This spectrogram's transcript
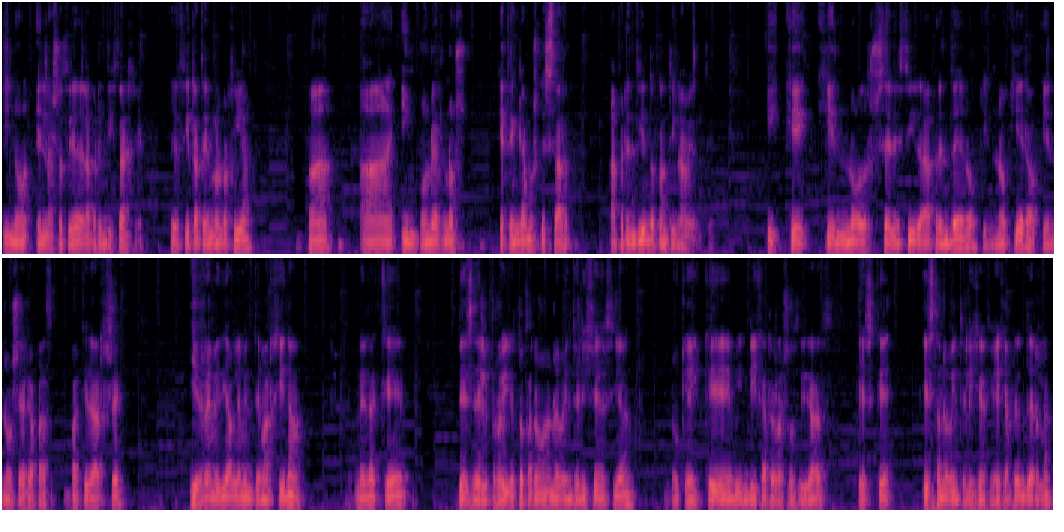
sino en la sociedad del aprendizaje. Es decir, la tecnología va a imponernos que tengamos que estar aprendiendo continuamente y que quien no se decida a aprender o quien no quiera o quien no sea capaz va a quedarse irremediablemente marginado. De manera que desde el proyecto para una nueva inteligencia, lo que hay que indicar a la sociedad es que esta nueva inteligencia hay que aprenderla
